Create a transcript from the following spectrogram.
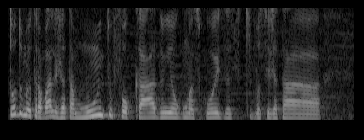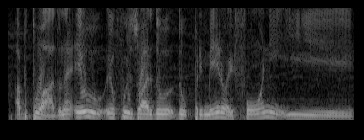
todo o meu trabalho já tá muito focado em algumas coisas que você já tá habituado, né? Eu, eu fui usuário do, do primeiro iPhone e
